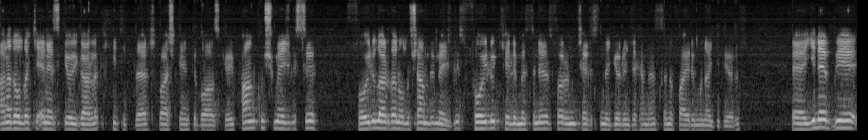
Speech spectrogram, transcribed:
Anadolu'daki en eski uygarlık Hititler, başkenti Boğazköy. Pankuş Meclisi soylulardan oluşan bir meclis. Soylu kelimesini sorun içerisinde görünce hemen sınıf ayrımına gidiyoruz. Ee, yine bir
